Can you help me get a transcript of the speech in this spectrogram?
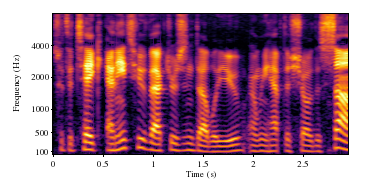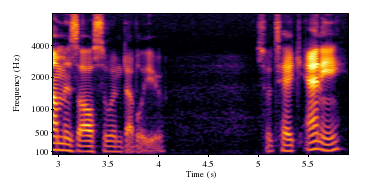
So we have to take any two vectors in W, and we have to show the sum is also in W. So take any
